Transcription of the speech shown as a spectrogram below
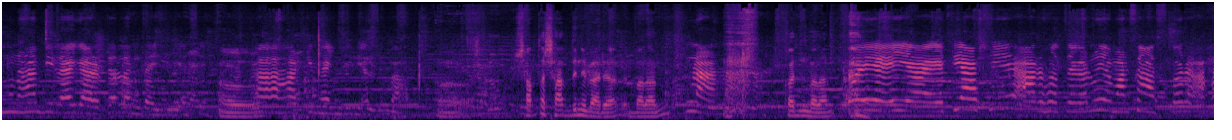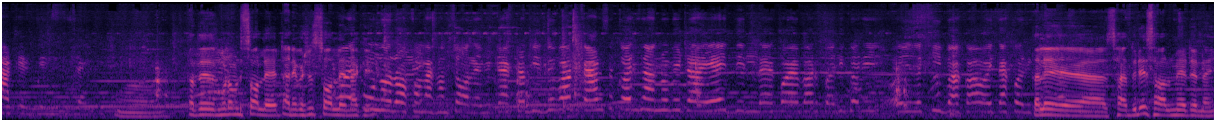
মনে হয় বিলাই লান্দাই দিয়েছে। দিয়েছে সপ্তাহ সাত দিনই বাড়ান? না কদিন বাড়ান? এই আহ, আসি আর হচ্ছে গেল আমার চাষ করে হাটের দিন যাই। তাতে মোটামুটি চলে টানি কষে চলে নাকি? কোন রকম এখন চলে বিটা একটা বিধবার কাজ করে জানো বিটা এই দিলে কয়বার করি করি ওই যে কি বাঁকা ওইটা করি তাহলে আহ, দুটোই চাল মেয়েটে নাই?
